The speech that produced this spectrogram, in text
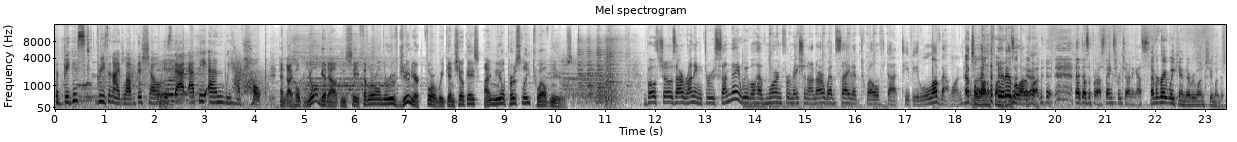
The biggest reason I love this show is that at the end we have hope. And I hope you'll get out and see Fiddler on the Roof Jr. for a weekend showcase. I'm Neil Persley, 12 News. Both shows are running through Sunday. We will have more information on our website at 12.tv. Love that one. That's a lot of fun. it is isn't a lot of Yeah. fun. that does it for us. Thanks for joining us. Have a great weekend, everyone. See you Monday.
